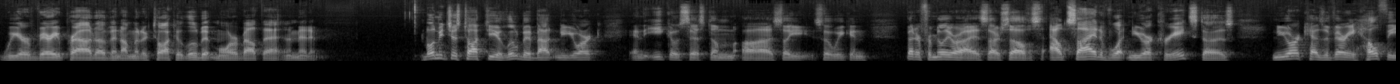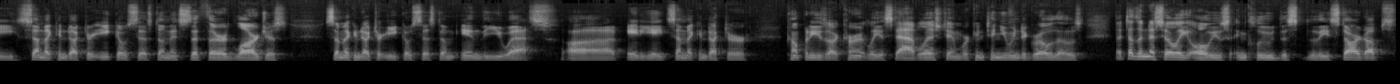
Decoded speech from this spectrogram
we are very proud of, and I'm going to talk a little bit more about that in a minute. But let me just talk to you a little bit about New York and the ecosystem uh, so, you, so we can better familiarize ourselves outside of what New York Creates does. New York has a very healthy semiconductor ecosystem. It's the third largest semiconductor ecosystem in the US. Uh, 88 semiconductor companies are currently established, and we're continuing to grow those. That doesn't necessarily always include the, the startups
